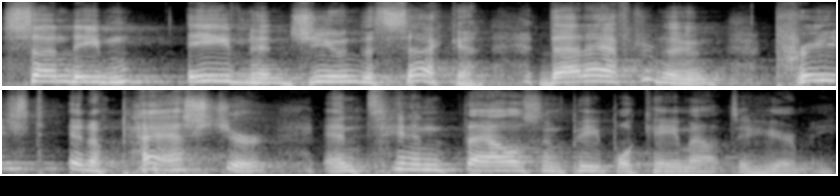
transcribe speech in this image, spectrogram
Sunday evening, June the 2nd, that afternoon, preached in a pasture, and 10,000 people came out to hear me.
